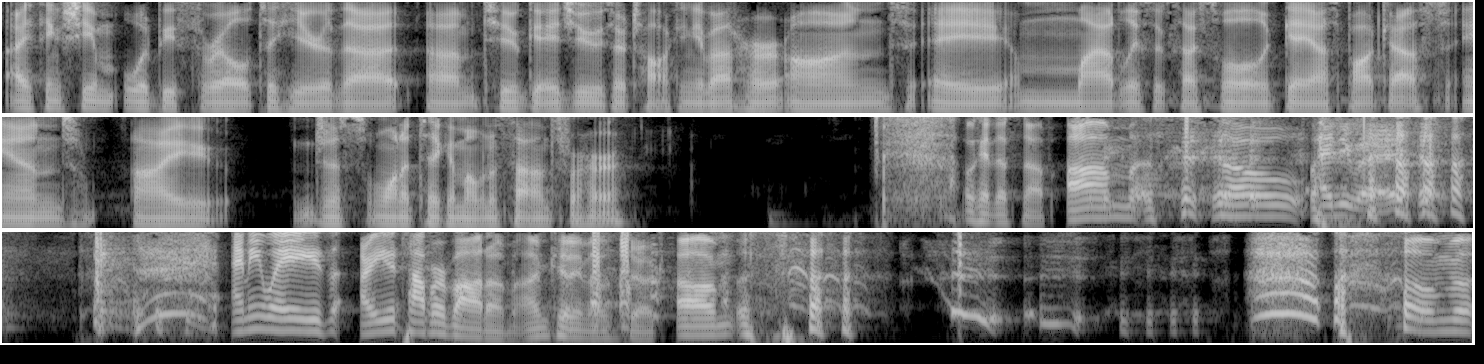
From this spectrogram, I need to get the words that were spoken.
I think she would be thrilled to hear that um, two gay Jews are talking about her on a mildly successful gay ass podcast, and I just want to take a moment of silence for her. Okay, that's enough. Um. So Anyway. Anyways, are you top or bottom? I'm kidding. That was a joke. Um, so, um,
